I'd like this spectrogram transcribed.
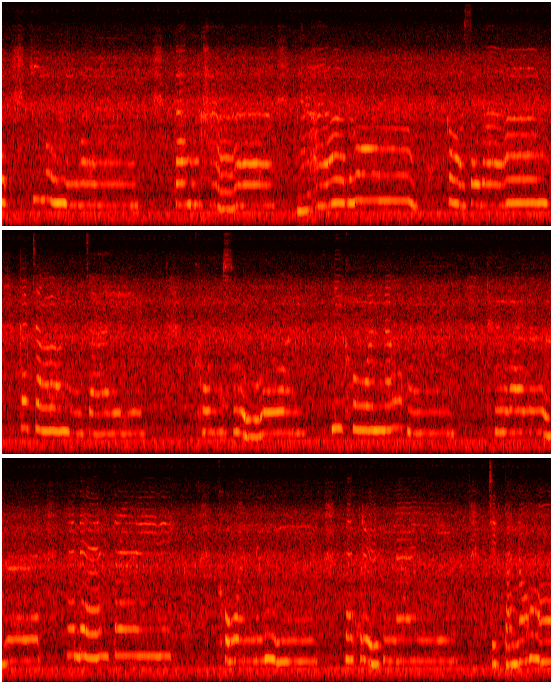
ดที่งุ่นงงกังขาหน้าอารมณ์ก็สว่างกระจ่างใจ คุณส่ ควรนึงและตรึกใน จิตตน้อย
